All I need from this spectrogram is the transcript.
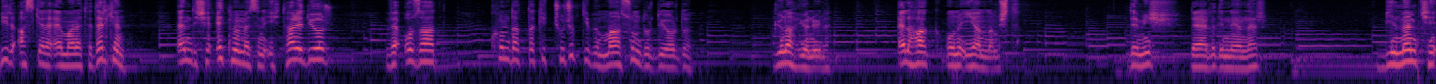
bir askere emanet ederken endişe etmemesini ihtar ediyor ve o zat kundaktaki çocuk gibi masumdur diyordu günah yönüyle. El-Hak onu iyi anlamıştı. Demiş değerli dinleyenler, bilmem ki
